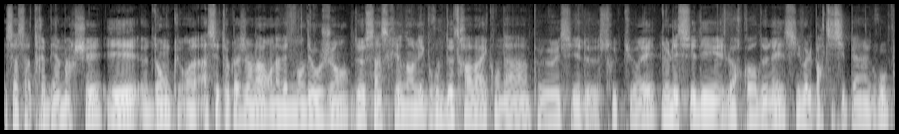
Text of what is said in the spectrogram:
Et ça, ça a très bien marché. Et donc, à cette occasion-là, on avait demandé aux gens de s'inscrire dans les groupes de travail qu'on a un peu essayé de structurer, de laisser leurs coordonnées s'ils veulent participer à un groupe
